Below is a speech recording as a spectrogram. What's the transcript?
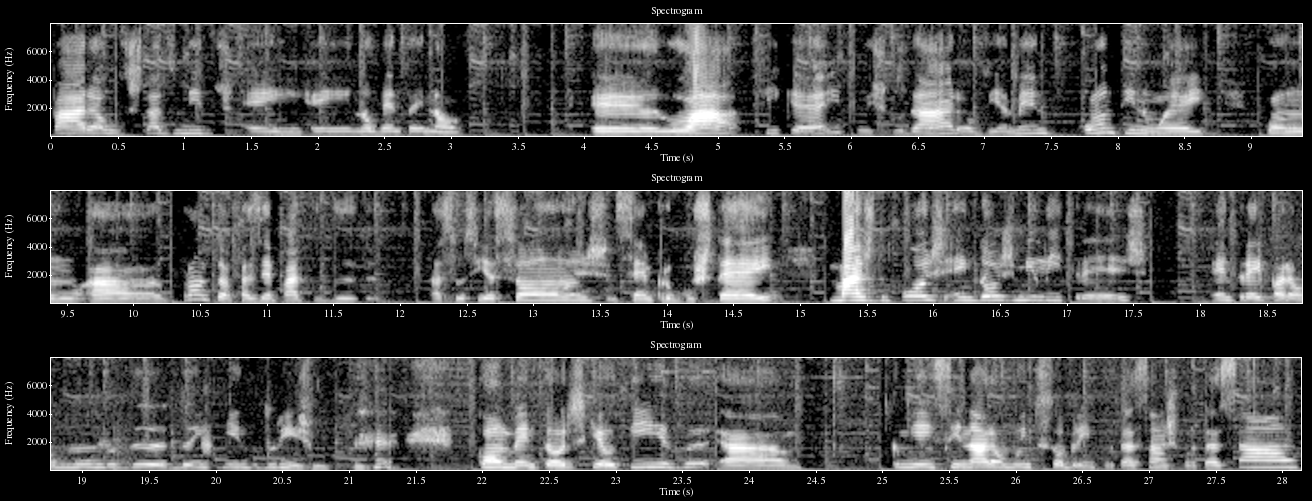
para os Estados Unidos em, em 99. É, lá fiquei, fui estudar, obviamente, continuei com a, pronto, a fazer parte de associações, sempre gostei, mas depois, em 2003, entrei para o mundo de, de empreendedorismo. com mentores que eu tive, uh, que me ensinaram muito sobre importação e exportação.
